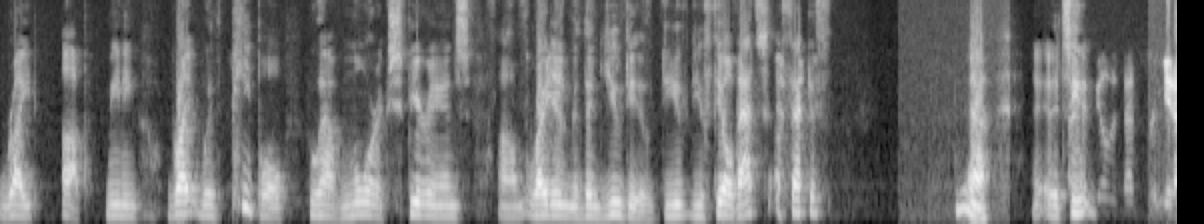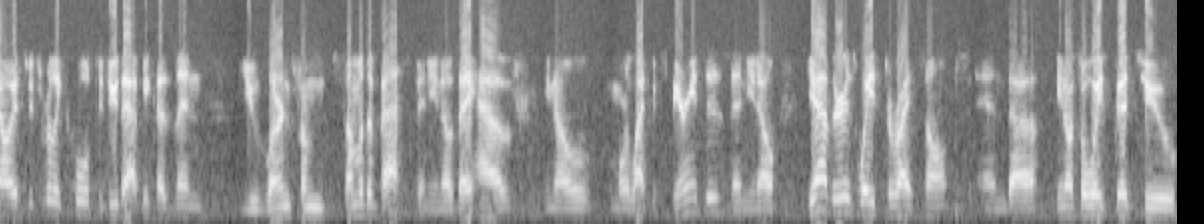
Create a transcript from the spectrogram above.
write up, meaning write with people who have more experience um, writing yeah. than you do. Do you do you feel that's effective? Yeah, it seems. I feel that that's you know it's it's really cool to do that because then you learn from some of the best, and you know they have you know more life experiences, and you know yeah, there is ways to write songs, and uh, you know it's always good to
